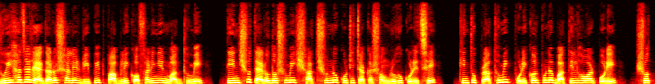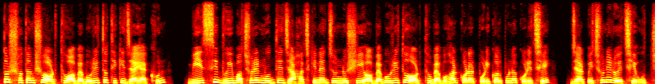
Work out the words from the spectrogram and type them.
দুই হাজার এগারো সালের রিপিট পাবলিক অফারিংয়ের মাধ্যমে তিনশো তেরো দশমিক সাত শূন্য কোটি টাকা সংগ্রহ করেছে, কিন্তু প্রাথমিক পরিকল্পনা বাতিল হওয়ার পরে সত্তর শতাংশ অর্থ অব্যবহৃত থেকে যায় এখন। বিএসসি দুই বছরের মধ্যে জাহাজ কেনার জন্য সেই অব্যবহৃত অর্থ ব্যবহার করার পরিকল্পনা করেছে, যার পেছনে রয়েছে উচ্চ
